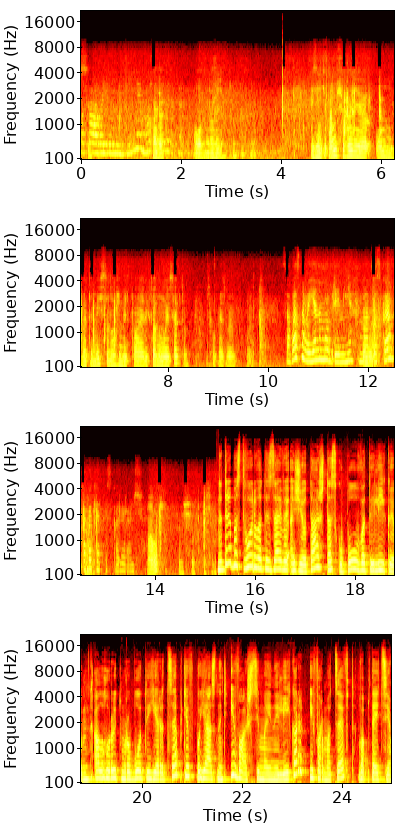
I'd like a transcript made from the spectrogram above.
Пока воєнні дії, можна Ага. без рецепту. О, дуже дякую. Извините, там еще были, он в этом месяце должен быть по электронному рецепту, насколько я знаю. Согласно воєнному времени ми Ага. відпускаємо так, як і відпускали раніше. А, вот? Хорошо, спасибо. Не треба створювати зайвий ажіотаж та скуповувати ліки. Алгоритм роботи є рецептів пояснить і ваш сімейний лікар, і фармацевт в аптеці.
